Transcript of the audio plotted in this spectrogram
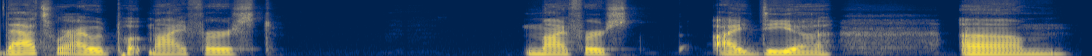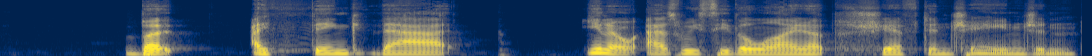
that's where I would put my first my first idea. Um but I think that you know, as we see the lineup shift and change and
